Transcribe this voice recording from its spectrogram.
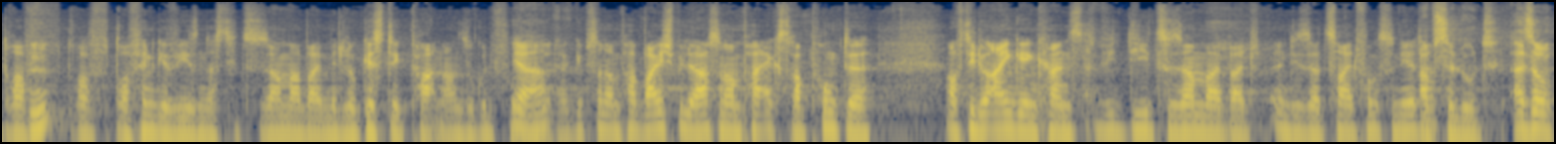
darauf hm? drauf, drauf hingewiesen, dass die Zusammenarbeit mit Logistikpartnern so gut funktioniert. Ja. Da gibt es noch ein paar Beispiele, hast du noch ein paar extra Punkte, auf die du eingehen kannst, wie die Zusammenarbeit in dieser Zeit funktioniert hat? Absolut. Also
